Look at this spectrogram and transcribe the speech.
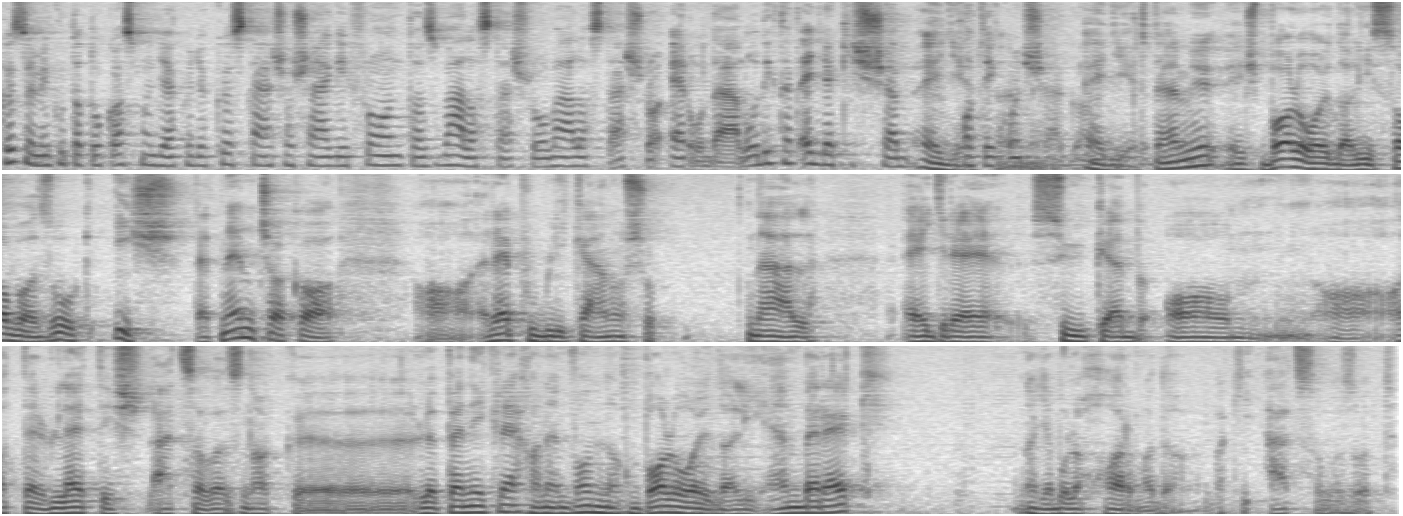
közvéleménykutatók azt mondják, hogy a köztársasági front az választásról választásra erodálódik, tehát egyre kisebb egyértelmű, hatékonysággal. Egyértelmű, és baloldali szavazók is. Tehát nem csak a, a republikánusoknál egyre szűkebb a, a, a terület, és átszavaznak löpenékre, hanem vannak baloldali emberek, nagyjából a harmada, aki átszavazott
